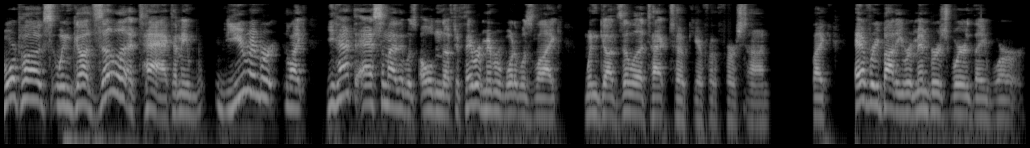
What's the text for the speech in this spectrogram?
Warpugs, when Godzilla attacked, I mean, do you remember, like, you have to ask somebody that was old enough if they remember what it was like when Godzilla attacked Tokyo for the first time. Like, everybody remembers where they were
